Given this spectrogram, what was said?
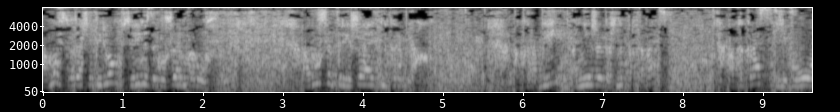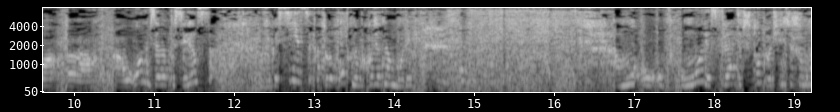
А мы сюда же берем, все время загружаем оружие. Оружие приезжает на кораблях. А корабли, они же должны портовать. А как раз его, э, а он взял и поселился в гостинице, которую окна выходят на море. У, у- моря спрятать что-то очень тяжело.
